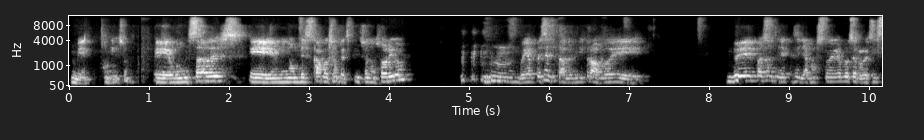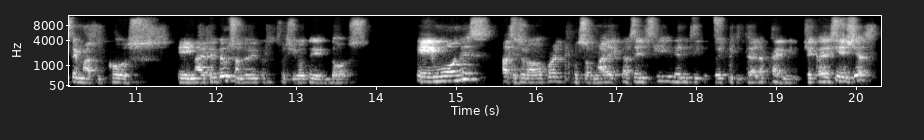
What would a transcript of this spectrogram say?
Bien, comienzo. Eh, buenas tardes, eh, mi nombre es Carlos Andrés Pinzón Osorio. Voy a presentarles mi trabajo de, de pasantía que se llama Estudio de los errores sistemáticos en AFP usando eventos exclusivos de dos eh, muones, asesorado por el profesor Marek Tasensky del Instituto de Física de la Academia Checa de Ciencias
